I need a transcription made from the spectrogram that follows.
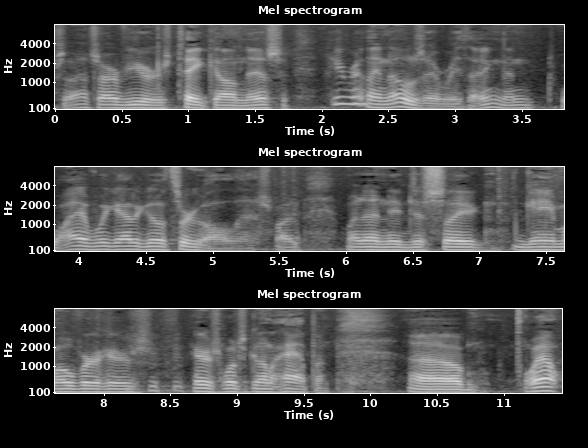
So that's our viewer's take on this. If he really knows everything, then why have we got to go through all this? Why, why doesn't he just say, game over, here's, here's what's going to happen? Um, well,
